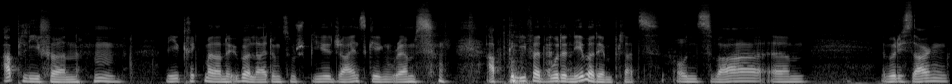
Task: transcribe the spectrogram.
abliefern. Hm. Wie kriegt man da eine Überleitung zum Spiel Giants gegen Rams? Abgeliefert wurde neben dem Platz. Und zwar ähm, würde ich sagen,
